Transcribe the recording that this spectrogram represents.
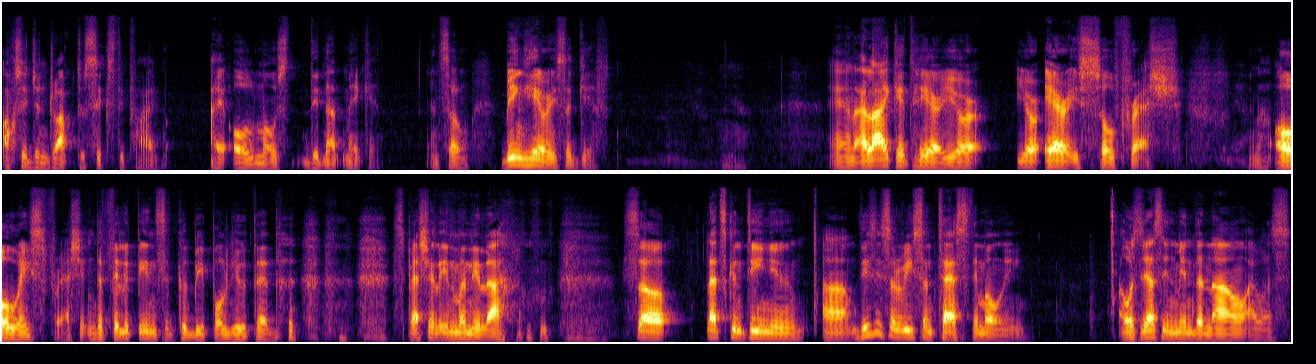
oxygen dropped to 65. I almost did not make it. And so being here is a gift. Yeah. And I like it here. Your, your air is so fresh. You know, always fresh. In the Philippines, it could be polluted, especially in Manila. so let's continue. Um, this is a recent testimony. I was just in Mindanao. I was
